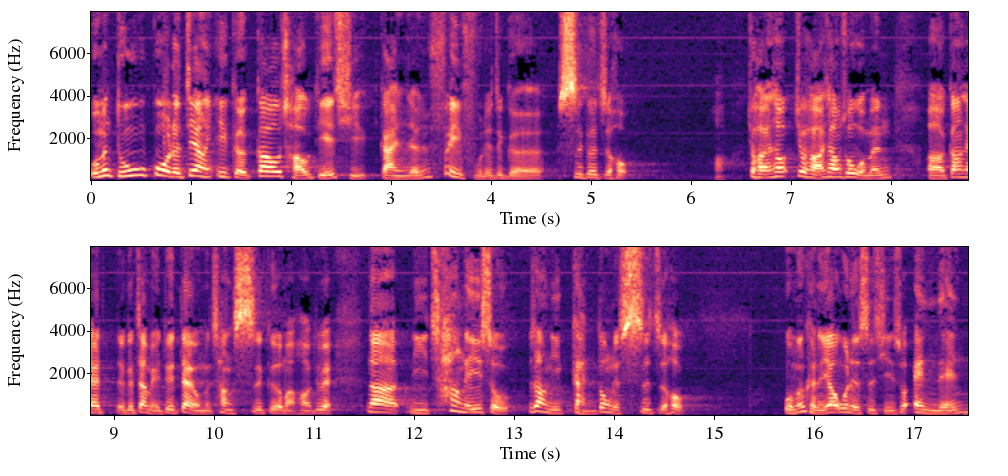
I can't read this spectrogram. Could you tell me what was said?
我们读过了这样一个高潮迭起、感人肺腑的这个诗歌之后，啊，就好像说，就好像说我们。呃，刚才那个赞美队带我们唱诗歌嘛，哈，对不对？那你唱了一首让你感动的诗之后，我们可能要问的事情说，and then，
